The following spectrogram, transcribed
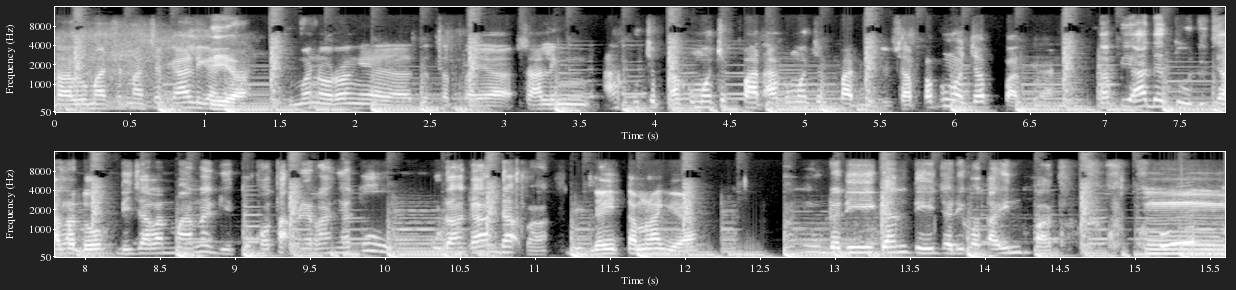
terlalu macet-macet kali kan. Iya. Cuman orang ya tetap kayak saling aku cepat, aku mau cepat, aku mau cepat gitu. Siapa pun mau cepat kan. Tapi ada tuh di jalan tuh? di jalan mana gitu kotak merahnya tuh udah gak ada pak. Udah hitam lagi ya. Udah diganti jadi kota infak. Hmm.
